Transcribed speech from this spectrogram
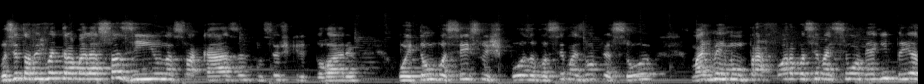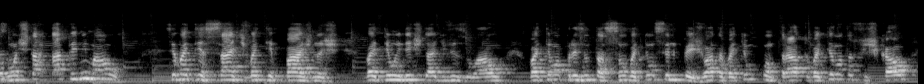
Você talvez vai trabalhar sozinho na sua casa, no seu escritório, ou então você e sua esposa, você mais uma pessoa, mas, meu irmão, para fora você vai ser uma mega empresa, uma startup animal. Você vai ter site, vai ter páginas, vai ter uma identidade visual, vai ter uma apresentação, vai ter um CNPJ, vai ter um contrato, vai ter nota fiscal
